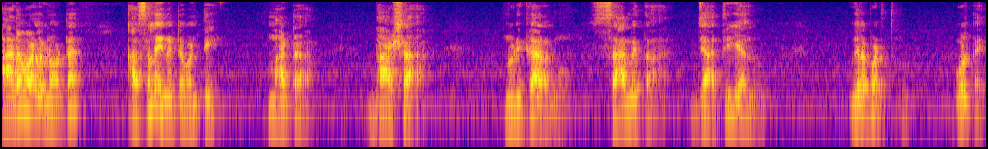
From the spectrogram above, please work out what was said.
ఆడవాళ్ళ నోట అసలైనటువంటి మాట భాష నుడికారము సామెత జాతీయాలు వినపడుతూ ఉంటాయి.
